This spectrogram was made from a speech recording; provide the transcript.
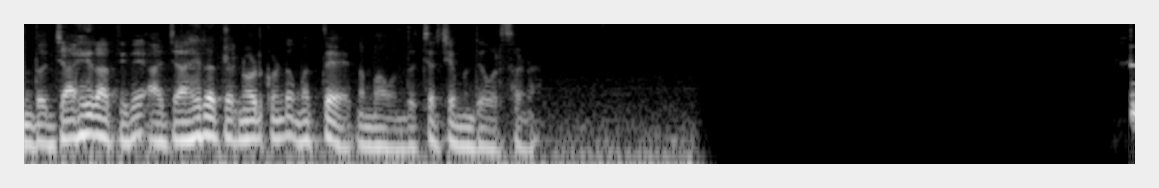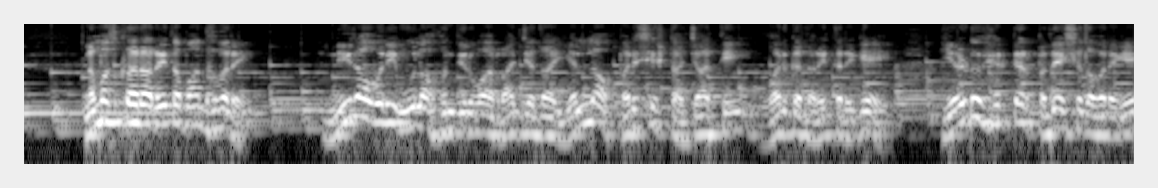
ಒಂದು ಜಾಹೀರಾತಿದೆ ಆ ಜಾಹೀರಾತು ನೋಡಿಕೊಂಡು ಮತ್ತೆ ನಮ್ಮ ಒಂದು ಚರ್ಚೆ ಮುಂದೆ ಒರೆಸೋಣ. ನಮಸ್ಕಾರ ರೈತ ಬಾಂಧವರೇ. ನೀರಾವರಿ ಮೂಲ ಹೊಂದಿರುವ ರಾಜ್ಯದ ಎಲ್ಲ ಪರಿಶಿಷ್ಟ ಜಾತಿ, ವರ್ಗದ ರೈತರಿಗೆ ಎರಡು ಹೆಕ್ಟೇರ್ ಪ್ರದೇಶದವರೆಗೆ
